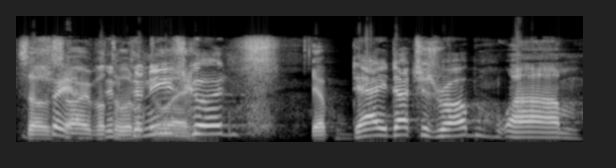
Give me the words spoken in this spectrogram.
so So, yeah, sorry about the the, little the knee's delay. good. Yep. Daddy Dutch's rub. Um,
